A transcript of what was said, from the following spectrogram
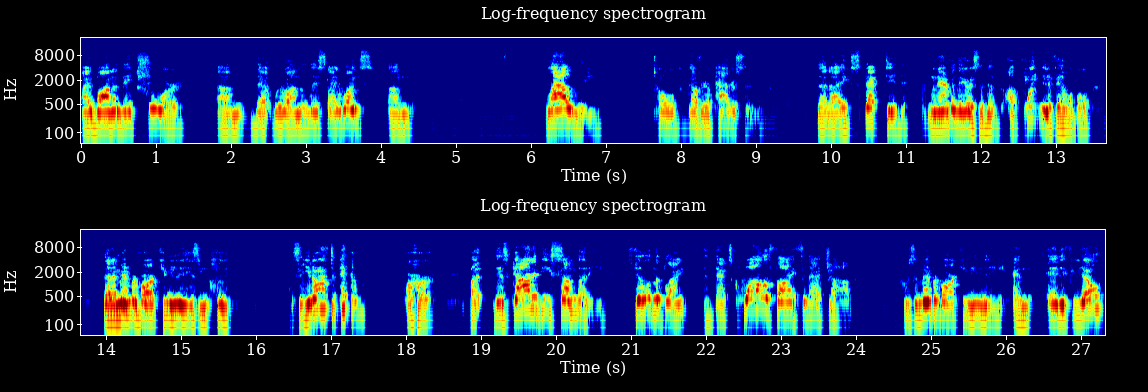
I want to make sure um, that were on the list. I once um, loudly told Governor Paterson that I expected, whenever there is an appointment available, that a member of our community is included. I said, you don't have to pick him or her, but there's got to be somebody, fill in the blank, that's qualified for that job, who's a member of our community. And, and if you don't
